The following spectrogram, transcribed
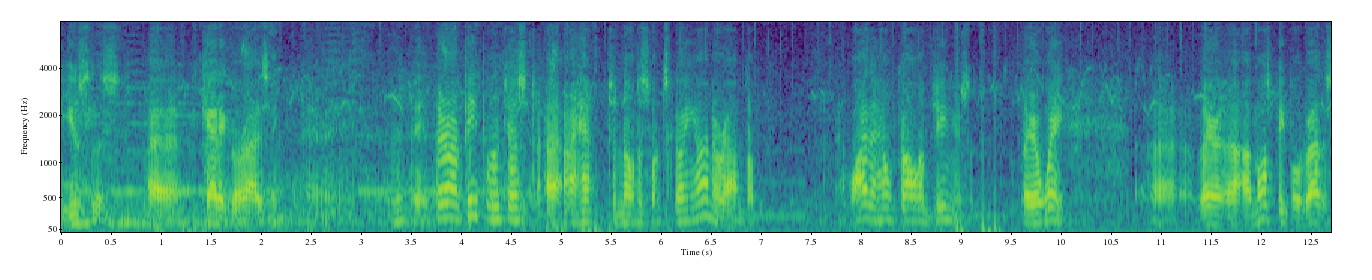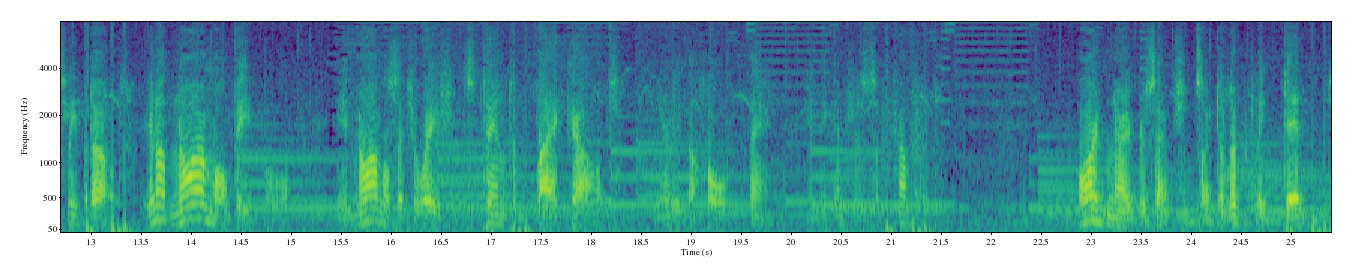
useless uh, categorizing. Uh, there are people who just uh, happen to notice what's going on around them. Why the hell call them geniuses? They're awake. Uh, they're, uh, most people would rather sleep it out. You know, normal people in normal situations tend to black out nearly the whole thing in the interests of comfort. Ordinary perceptions are deliberately deadened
